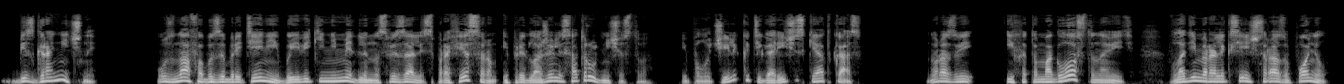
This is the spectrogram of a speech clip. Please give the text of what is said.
безграничны. Узнав об изобретении, боевики немедленно связались с профессором и предложили сотрудничество, и получили категорический отказ. Но разве их это могло остановить? Владимир Алексеевич сразу понял,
